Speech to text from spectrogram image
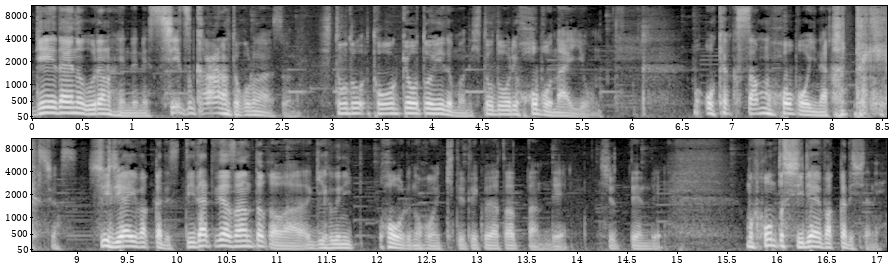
芸大の裏の辺でね静かなところなんですよね。人ど東京といえどもね人通りほぼないような。お客さんもほぼいなかった気がします。知り合いばっかです。ティダティダさんとかは岐阜にホールの方に来ててくださったんで出店で。もうほんと知り合いばっかでしたね。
